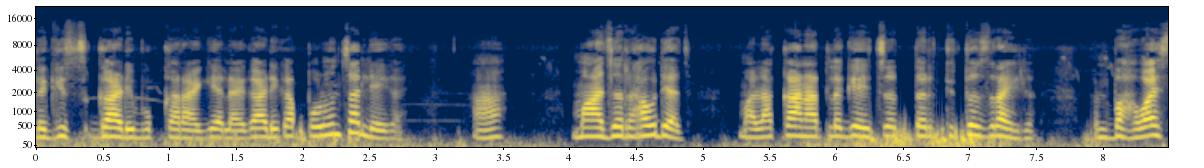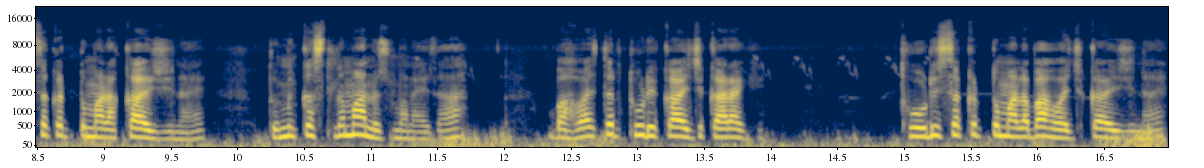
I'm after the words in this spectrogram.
लगेच गाडी बुक करायला गेलाय गाडी का पळून चालली आहे काय? हां? माझं राहू द्याच. मला कानातलं घ्यायचं तर तिथंच राहिलं. पण भावाय सकट तुम्हाला काळजी नाही. तुम्ही कसलं माणूस म्हणायचा हां? भावाच तर थोडी काळजी करा की. थोडी सकट तुम्हाला भावाची काळजी नाही.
